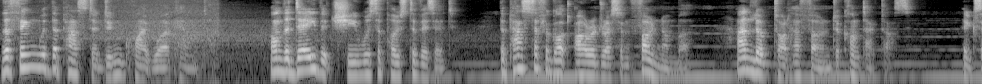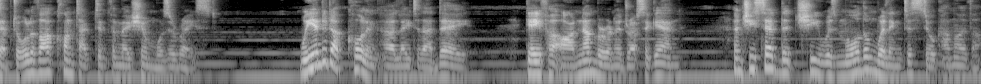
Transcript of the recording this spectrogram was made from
the thing with the pastor didn't quite work out. On the day that she was supposed to visit, the pastor forgot our address and phone number and looked on her phone to contact us except all of our contact information was erased. We ended up calling her later that day, gave her our number and address again, and she said that she was more than willing to still come over.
